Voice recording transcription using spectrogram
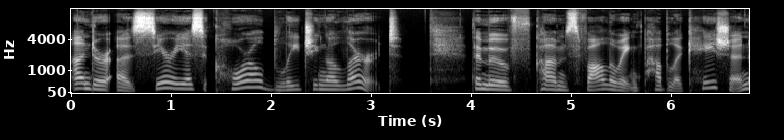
under a serious coral bleaching alert. The move comes following publication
